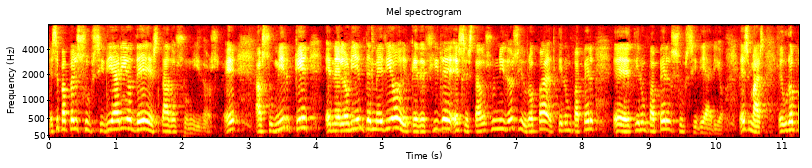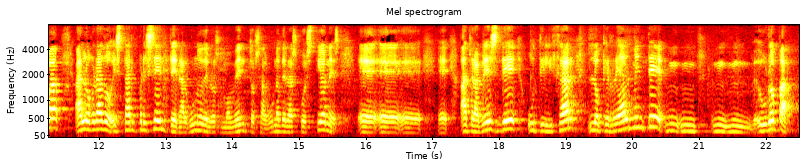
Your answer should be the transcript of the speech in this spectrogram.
Ese papel subsidiario de Estados Unidos. Asumir que en el Oriente Medio el que decide es Estados Unidos y Europa tiene un papel, tiene un papel subsidiario. Es más, Europa ha logrado estar presente en alguno de los momentos, algunas de las cuestiones, a través de utilizar lo que realmente Mm, mm, Europa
